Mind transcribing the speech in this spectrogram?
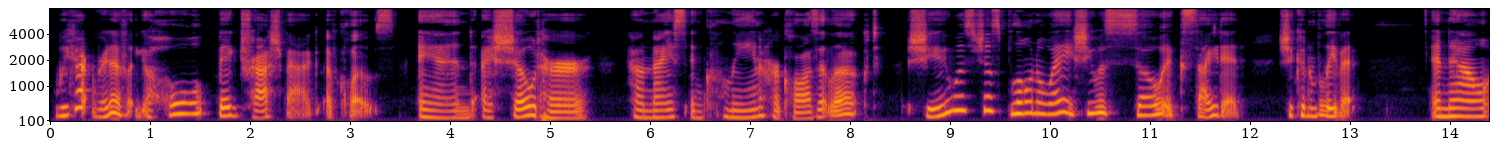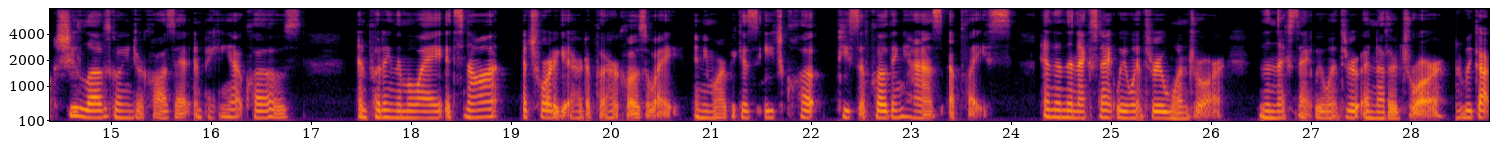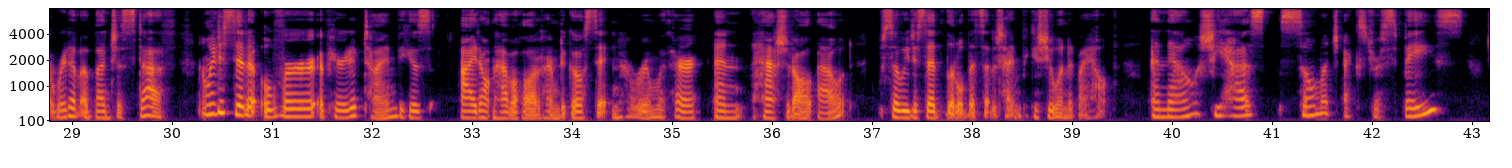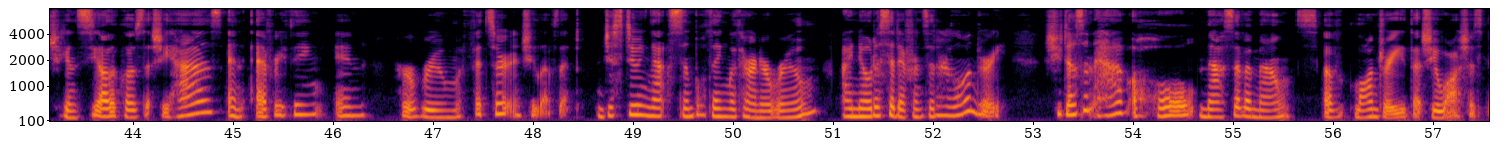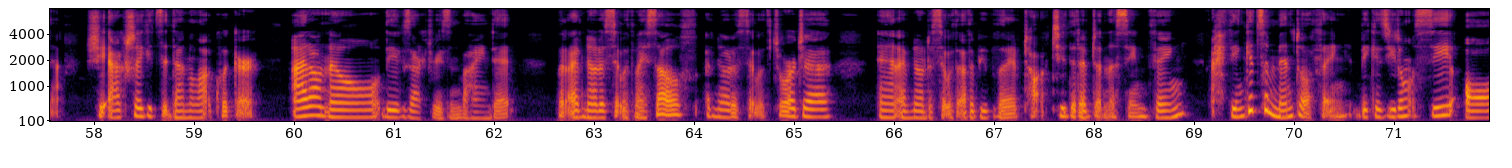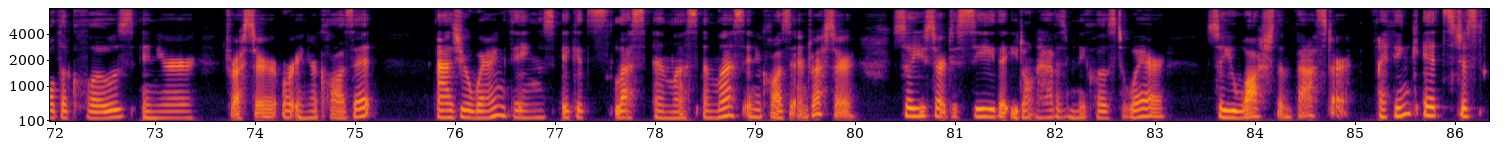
we got rid of like a whole big trash bag of clothes. And I showed her how nice and clean her closet looked she was just blown away. She was so excited. She couldn't believe it. And now she loves going to her closet and picking out clothes and putting them away. It's not a chore to get her to put her clothes away anymore because each clo- piece of clothing has a place. And then the next night we went through one drawer. And the next night we went through another drawer. And we got rid of a bunch of stuff. And we just did it over a period of time because I don't have a whole lot of time to go sit in her room with her and hash it all out. So we just did little bits at a time because she wanted my help. And now she has so much extra space. She can see all the clothes that she has, and everything in her room fits her, and she loves it. Just doing that simple thing with her in her room, I notice a difference in her laundry. She doesn't have a whole massive amounts of laundry that she washes now. She actually gets it done a lot quicker. I don't know the exact reason behind it, but I've noticed it with myself, I've noticed it with Georgia, and I've noticed it with other people that I've talked to that have done the same thing. I think it's a mental thing because you don't see all the clothes in your dresser or in your closet. As you're wearing things, it gets less and less and less in your closet and dresser. So you start to see that you don't have as many clothes to wear, so you wash them faster. I think it's just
